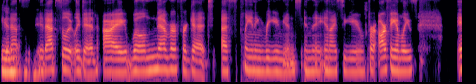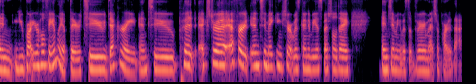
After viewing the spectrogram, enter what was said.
It, abs- it absolutely did. I will never forget us planning reunions in the NICU for our families and you brought your whole family up there to decorate and to put extra effort into making sure it was going to be a special day and Jimmy was very much a part of that.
